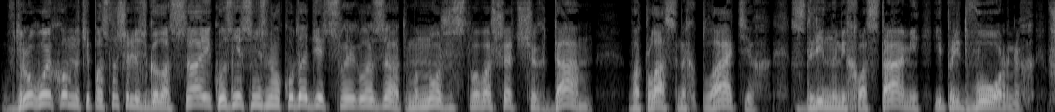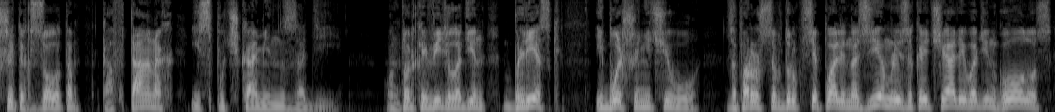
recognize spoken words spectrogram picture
В другой комнате послышались голоса, и кузнец не знал, куда деть свои глаза от множества вошедших дам в атласных платьях с длинными хвостами и придворных, вшитых золотом кафтанах и с пучками назади. Он только видел один блеск и больше ничего. Запорожцы вдруг все пали на землю и закричали в один голос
